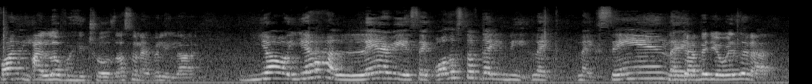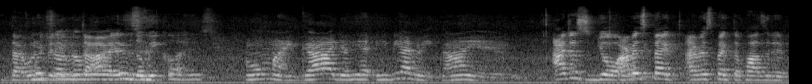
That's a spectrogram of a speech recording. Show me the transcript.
funny. I love when he trolls. That's when I really laugh. Yo, you're hilarious. Like all the stuff that you be like like saying, Like like that video, is it at that one video one, with the the one eyes? The weak eyes. oh my god, yo, he, he be having me dying. I just yo, I respect I respect the positive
